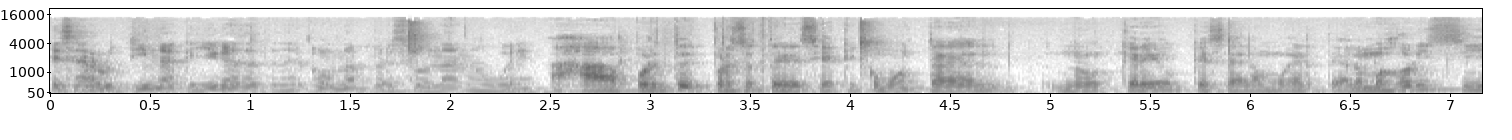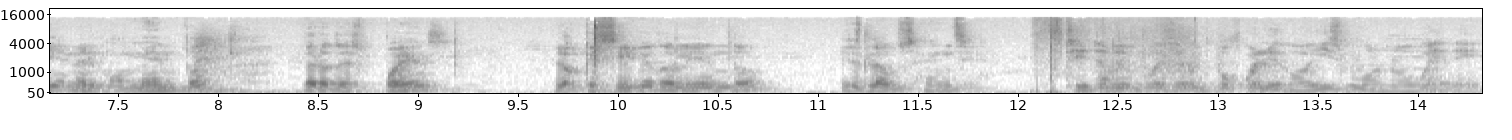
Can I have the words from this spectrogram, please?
Esa rutina que llegas a tener con una persona, ¿no, güey? Ajá, por, te- por eso te decía que como tal, no creo que sea la muerte. A lo mejor y sí en el momento, pero después lo que sigue doliendo es la ausencia. Sí, también puede ser un poco el egoísmo, ¿no, güey? De,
